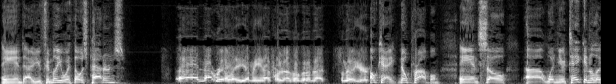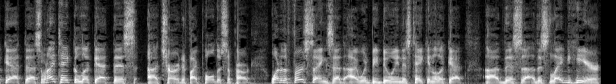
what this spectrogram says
And are you familiar with those patterns? Uh, not really. I mean, I've heard of them, but I'm not familiar. Okay, no problem. And so uh, when you're taking a look at, uh, so when I take a look at this uh, chart, if I pull this apart, one of the first things that I would be doing is taking a look at uh, this uh, this leg here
